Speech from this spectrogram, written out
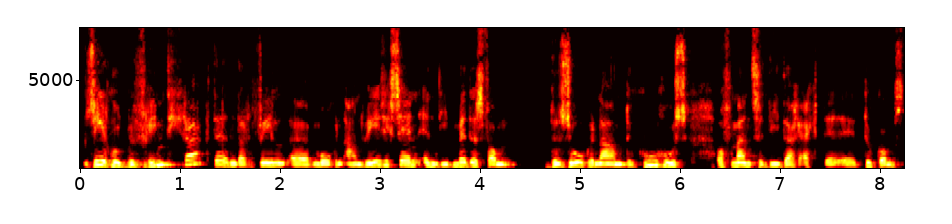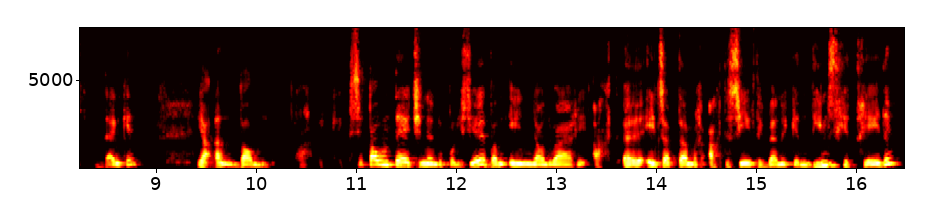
zeer goed bevriend geraakt hè, en daar veel uh, mogen aanwezig zijn in die middens van de zogenaamde goeroes of mensen die daar echt eh, toekomst denken. Ja, en dan, ja, ik, ik, zit al een tijdje in de politie. Van 1, januari 8, uh, 1 september 78 ben ik in dienst getreden.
